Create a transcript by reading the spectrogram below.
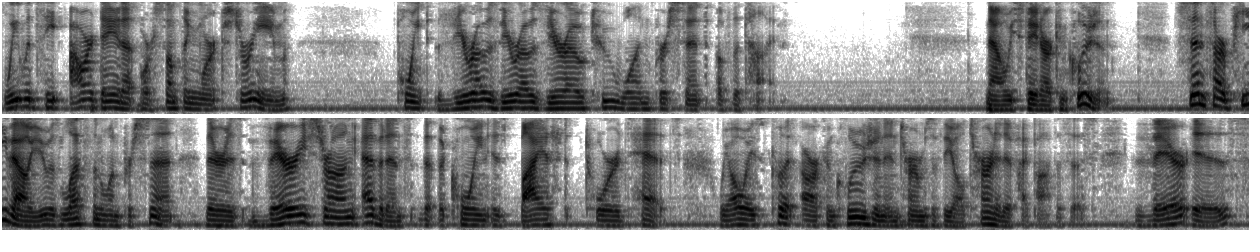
we would see our data or something more extreme 0.00021% of the time. Now we state our conclusion. Since our p-value is less than 1%, there is very strong evidence that the coin is biased towards heads. We always put our conclusion in terms of the alternative hypothesis. There is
